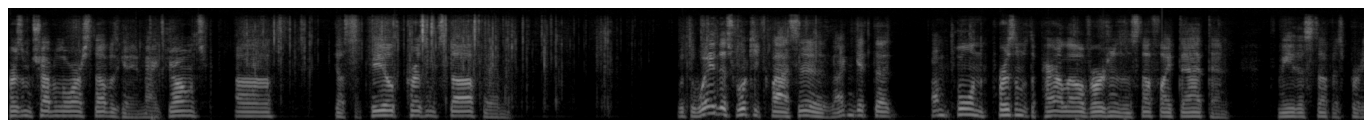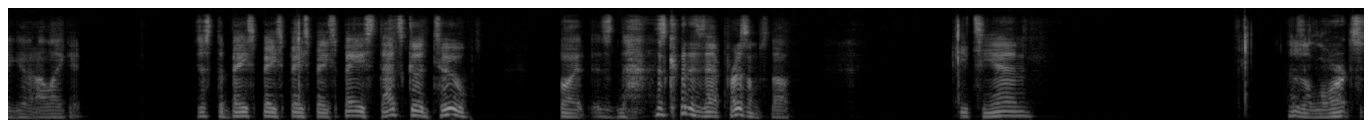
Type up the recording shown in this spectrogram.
Prizm Trevor Lawrence stuff. I was getting Mac Jones, uh, Justin Fields Prizm stuff. And with the way this rookie class is, I can get that. I'm pulling the Prizms, the parallel versions and stuff like that, then to me, this stuff is pretty good. I like it. Just the base, base, base, base, base. That's good too. But it's not as good as that Prizm stuff. Etienne. There's a Lawrence.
